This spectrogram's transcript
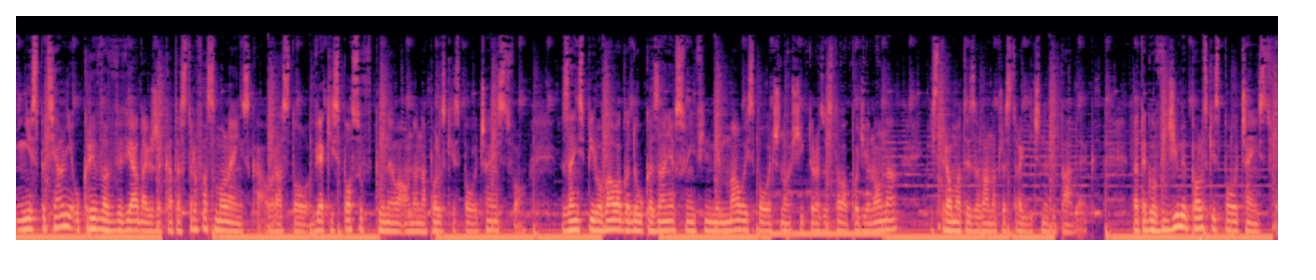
niespecjalnie ukrywa w wywiadach, że katastrofa smoleńska oraz to, w jaki sposób wpłynęła ona na polskie społeczeństwo, zainspirowała go do ukazania w swoim filmie małej społeczności, która została podzielona i straumatyzowana przez tragiczny wypadek. Dlatego widzimy polskie społeczeństwo,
